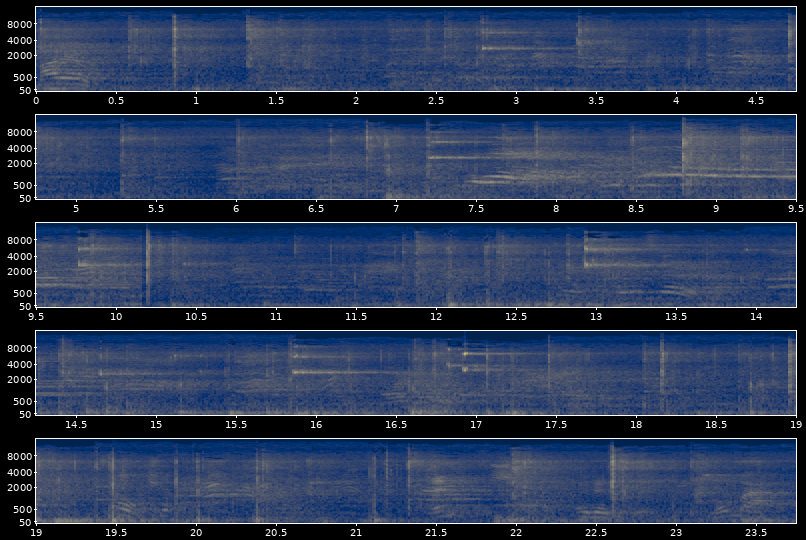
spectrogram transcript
Ba điều Oh shit. Đến. Bốn ba.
